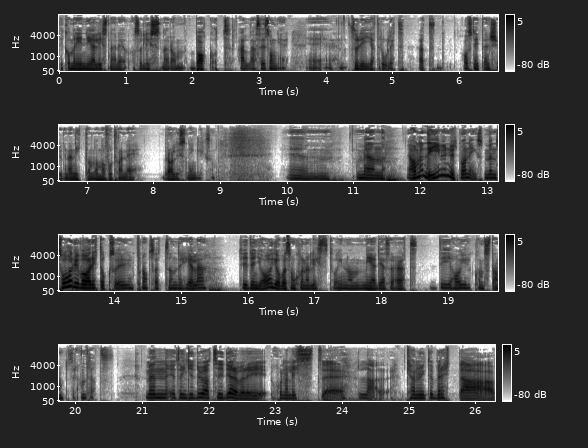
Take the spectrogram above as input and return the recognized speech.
det kommer in nya lyssnare och så lyssnar de bakåt alla säsonger. Eh, så det är jätteroligt att avsnitten 2019 de har fortfarande bra lyssning. Liksom. Eh, men, ja, men det är ju en utmaning. Men så har det varit också på något sätt under hela tiden jag jobbat som journalist och inom media så att det har ju konstant förändrats. Men jag tänker, du har tidigare varit journalistlärare. Kan du inte berätta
